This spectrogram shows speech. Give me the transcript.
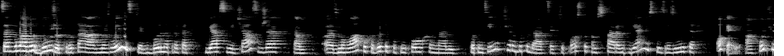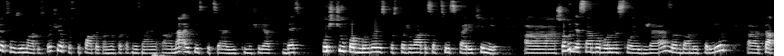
це була б дуже крута можливість, якби, наприклад, я в свій час вже там е, змогла походити по кількох навіть потенційних чи роботодавцях, чи просто там сферах діяльності, зрозуміти, окей, а хочу я цим займатися, хочу я поступати там, наприклад, не знаю, е, на it спеціальність, тому що я десь пощупав можливість постажуватися в цій сфері чи ні. Що ви для себе винесли вже за даний період? Так,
